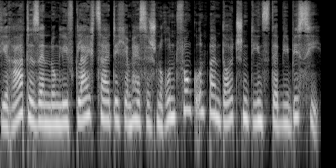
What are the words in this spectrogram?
Die Ratesendung lief gleichzeitig im hessischen Rundfunk und beim deutschen Dienst der BBC.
